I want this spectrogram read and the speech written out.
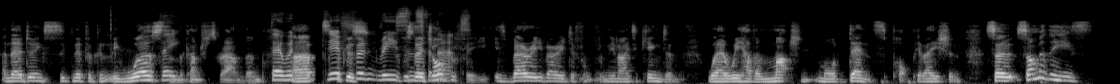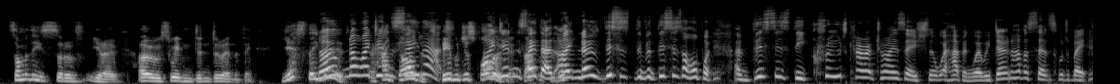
and they're doing significantly worse they, than the countries around them. There were uh, different because, reasons because their geography that. is very, very different from the United Kingdom, where we have a much more dense population. So some of these, some of these sort of, you know, oh, Sweden didn't do anything. Yes, they no, did. No, I they didn't say that. People just followed I didn't it. say that. that. I know this is, but this is the whole point. and this is the crude characterization that we're having, where we don't have a sensible debate.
